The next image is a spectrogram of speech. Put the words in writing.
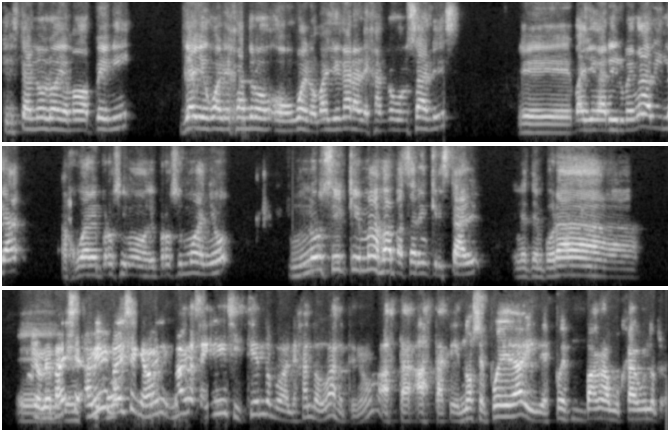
Cristal no lo ha llamado a Penny. Ya llegó Alejandro, o bueno, va a llegar Alejandro González. Eh, va a llegar Irben Ávila a jugar el próximo, el próximo año. No sé qué más va a pasar en Cristal en la temporada eh, a mí me parece que van, a seguir insistiendo por Alejandro Duarte, ¿no? Hasta, hasta que no se pueda y después van a buscar un otro.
